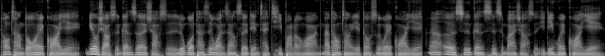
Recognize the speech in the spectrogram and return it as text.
通常都会跨夜。六小时跟十二小时，如果它是晚上十二点才起跑的话，那通常也都是会跨夜。那二十四跟四十八小时一定会跨夜。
